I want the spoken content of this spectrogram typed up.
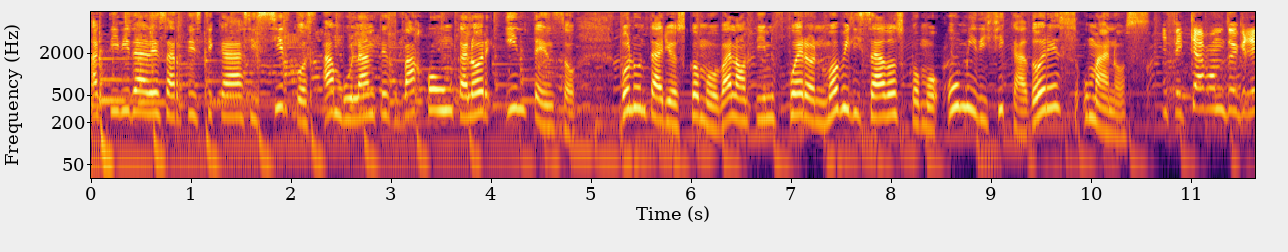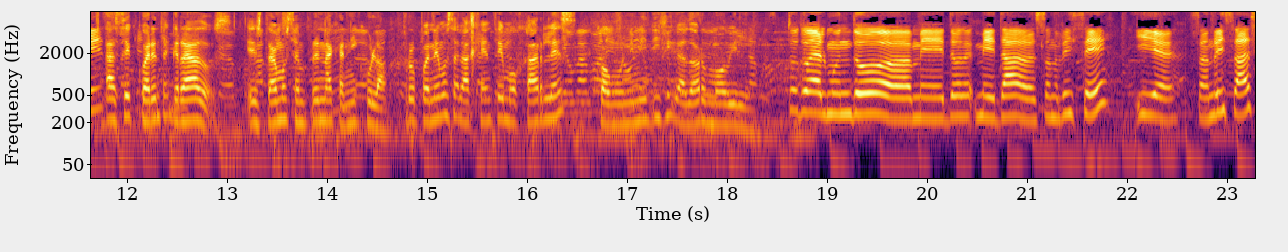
Actividades artísticas y circos ambulantes bajo un calor intenso. Voluntarios como Valentín fueron movilizados como humidificadores humanos. Hace 40 grados. Estamos en plena canícula. Proponemos a la gente mojarles con un humidificador móvil. Todo el mundo uh, me, do- me da sonrisa y eh, sonrisas.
